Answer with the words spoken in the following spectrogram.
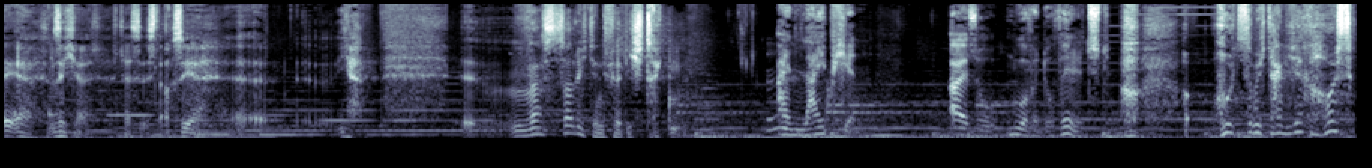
ja, sicher. Das ist auch sehr. Äh, ja. Äh, Was soll ich denn für dich stricken? Ein Leibchen. Also nur, wenn du willst. Holst du mich dann hier raus?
